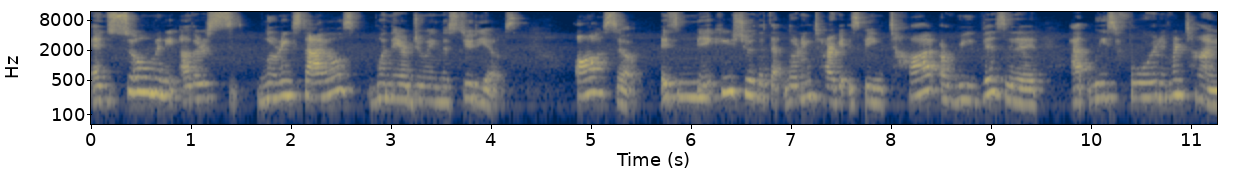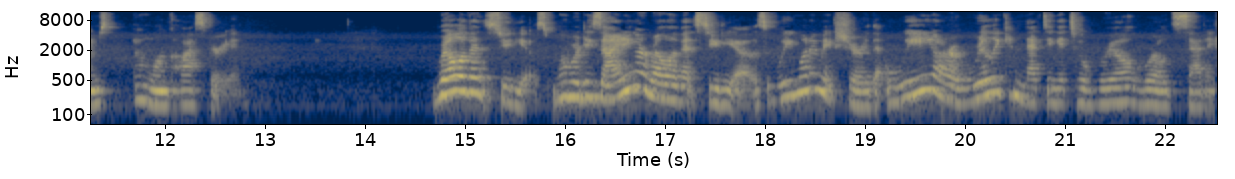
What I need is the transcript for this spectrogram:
and so many other learning styles when they are doing the studios. Also, it's making sure that that learning target is being taught or revisited at least four different times in one class period. Relevant studios. When we're designing our relevant studios, we want to make sure that we are really connecting it to a real world setting.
